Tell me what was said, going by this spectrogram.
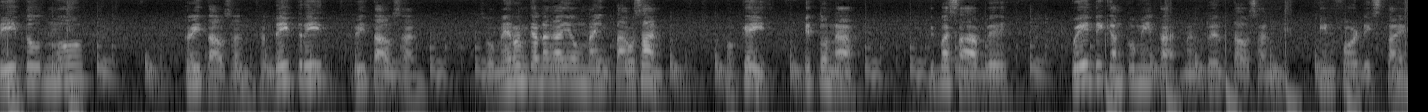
Day 2 mo 3,000. Sa day 3 3,000. So meron ka na ngayong 9,000. Okay, ito na. 'Di ba sabi, pwede kang kumita ng 12,000 in 4 days time.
